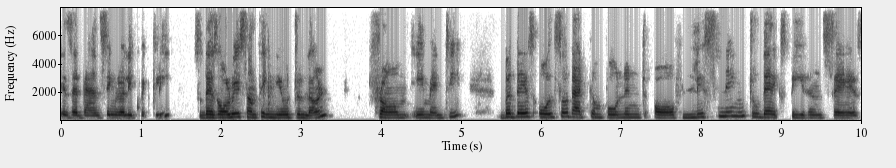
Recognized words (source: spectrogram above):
is advancing really quickly. So there's always something new to learn from a mentee. But there's also that component of listening to their experiences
